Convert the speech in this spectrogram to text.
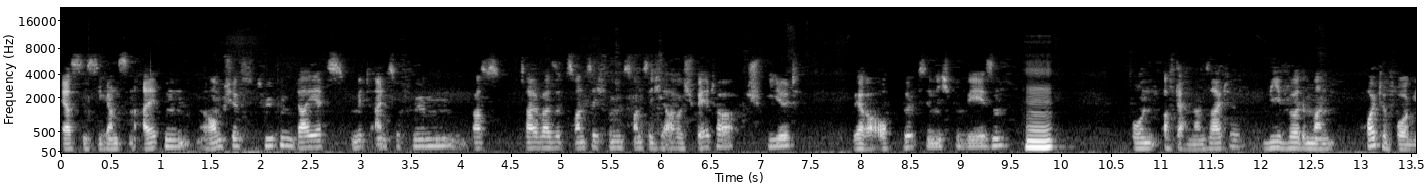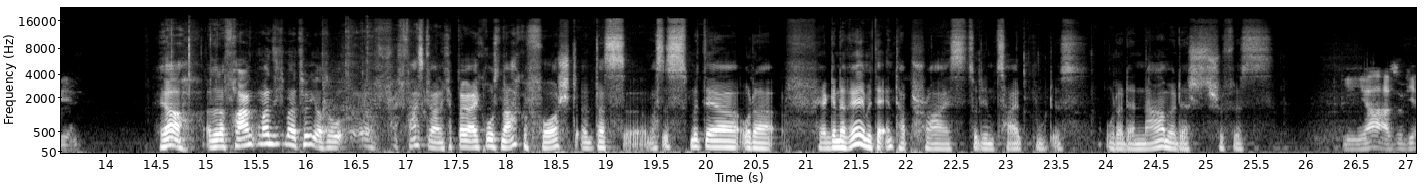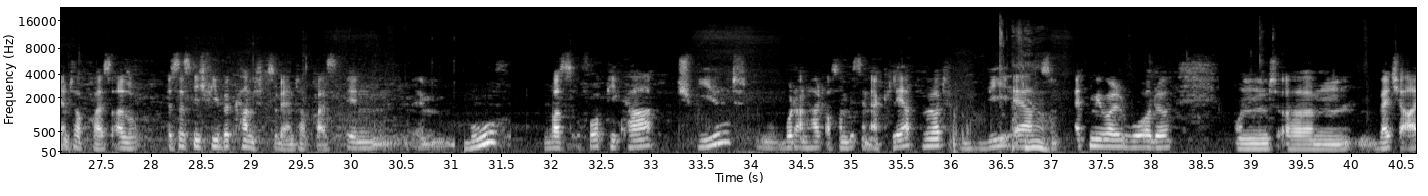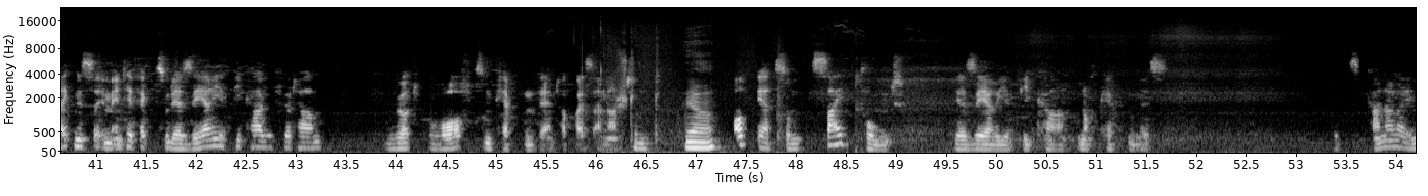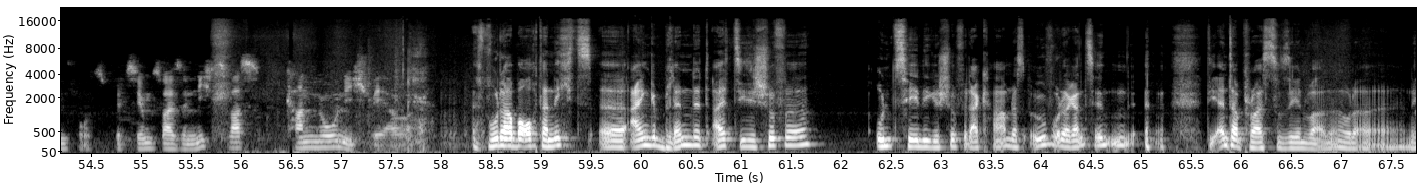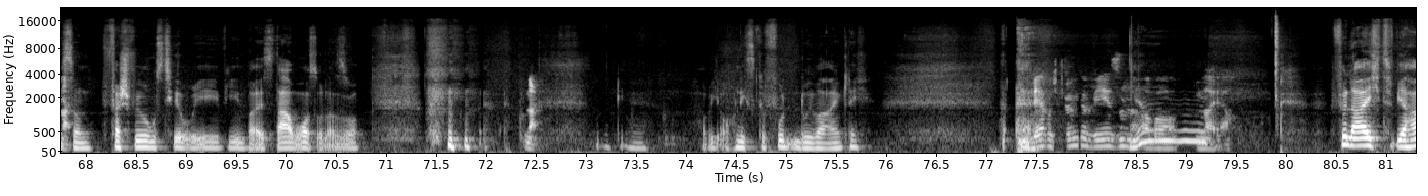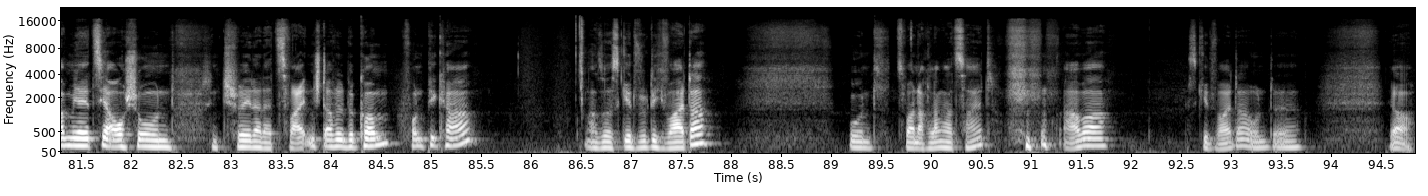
erstens die ganzen alten Raumschiffstypen da jetzt mit einzufügen, was teilweise 20, 25 Jahre später spielt, wäre auch blödsinnig gewesen. Mhm. Und auf der anderen Seite, wie würde man heute vorgehen? Ja, also da fragt man sich natürlich, also äh, ich weiß gar nicht, ich habe da gar nicht groß nachgeforscht, äh, dass, äh, was ist mit der, oder ja generell mit der Enterprise zu dem Zeitpunkt ist, oder der Name des Schiffes. Ja, also die Enterprise, also es ist nicht viel bekannt zu der Enterprise. In, Im Buch, was vor Picard spielt, wo dann halt auch so ein bisschen erklärt wird, wie er ja. zum Admiral wurde und ähm, welche Ereignisse im Endeffekt zu der Serie Picard geführt haben, wird Worf zum Captain der Enterprise ernannt. Stimmt, ja. Ob er zum Zeitpunkt der Serie Picard noch Captain ist, gibt es keinerlei Infos, beziehungsweise nichts, was kanonisch wäre. Es wurde aber auch da nichts äh, eingeblendet, als diese Schiffe, unzählige Schiffe da kamen, dass irgendwo oder ganz hinten die Enterprise zu sehen war. Ne? Oder äh, nicht Nein. so eine Verschwörungstheorie wie bei Star Wars oder so. Nein. Okay. Habe ich auch nichts gefunden drüber eigentlich. Wäre schön gewesen, ja. aber naja. Vielleicht, wir haben ja jetzt ja auch schon den Trailer der zweiten Staffel bekommen von Picard. Also es geht wirklich weiter. Und zwar nach langer Zeit, aber es geht weiter und äh, ja,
